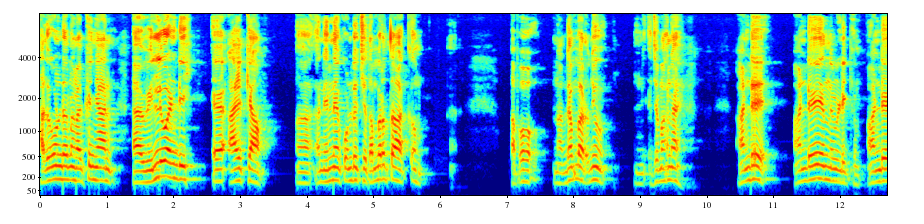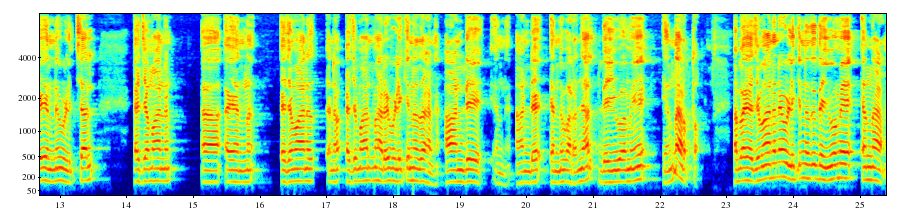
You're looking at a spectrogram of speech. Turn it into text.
അതുകൊണ്ട് നിനക്ക് ഞാൻ വില്ലുവണ്ടി വില്ല് വണ്ടി അയക്കാം നിന്നെ കൊണ്ട് ചിദംബരത്താക്കും. അപ്പോൾ നന്ദൻ പറഞ്ഞു യജമാന ആണ്ടേ ആണ്ടേ എന്ന് വിളിക്കും. ആണ്ടേ എന്ന് വിളിച്ചാൽ യജമാനൻ എന്ന് യജമാന യജമാന്മാരെ വിളിക്കുന്നതാണ് ആണ്ടേ എന്ന്. ആണ്ടേ എന്ന് പറഞ്ഞാൽ ദൈവമേ എന്നർത്ഥം. അപ്പോൾ യജമാനനെ വിളിക്കുന്നത് ദൈവമേ എന്നാണ്.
